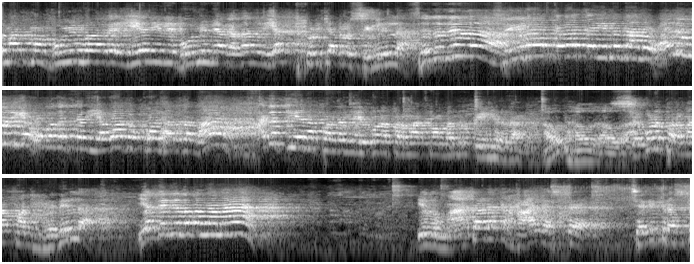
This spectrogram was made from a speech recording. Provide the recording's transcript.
ಪರಮಾತ್ಮ ಭೂಮಿ ಒಳಗ ಏನ್ ಇಲ್ಲಿ ಭೂಮಿ ಮ್ಯಾಗ ಅದನ್ನ ಎಷ್ಟು ಹುಡುಕ್ಯಾಡ್ರು ಸಿಗ್ಲಿಲ್ಲ. ಸಿಗಲಿಲ್ಲ. ಸಿಗ್ಲಾಕ ಇನ್ನು ನಾನು ಹೊಳೆ ಊರಿಗೆ ಹೋಗೋದಕ್ಕೆ ಯಾವಾಗ ಕೋಲ್ ಹರಿದಲ್ಲ. ಅದಕ್ಕೆ ಏನಪ್ಪ ಅಂದ್ರೆ ನಿರ್ಗುಣ ಪರಮಾತ್ಮ ಬಂದು ಕೈ ಹಿಡ್ದ ಹೌದು ಹೌದು ಹೌದು. ಸಗುಣ ಪರಮಾತ್ಮ ಅದು ಹಿಡಿದಿಲ್ಲ. ಎಲ್ಲಿಂದ ಬಂದಾನ? ಇದು ಮಾತಾಡಕ ಹಾಗಷ್ಟೇ ಚರಿತ್ರೆ ಅಷ್ಟ.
